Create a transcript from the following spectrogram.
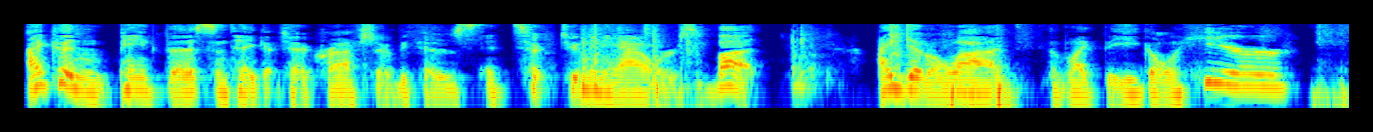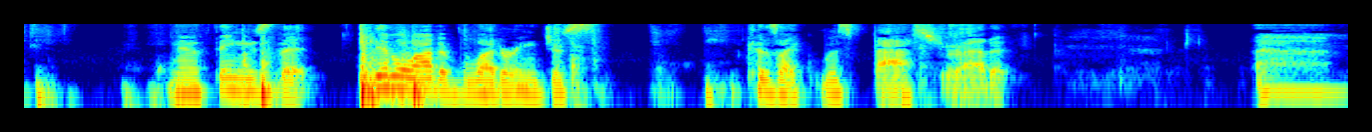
I couldn't paint this and take it to a craft show because it took too many hours. But I did a lot of like the eagle here know, things that did a lot of lettering just because I was faster at it. Um,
